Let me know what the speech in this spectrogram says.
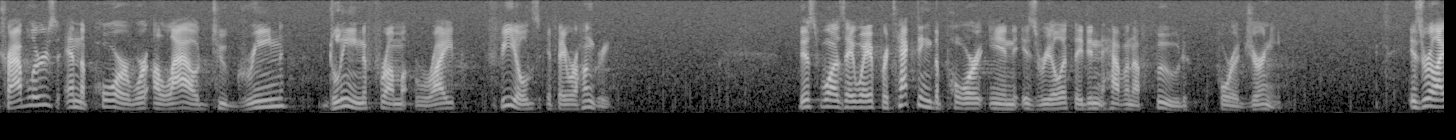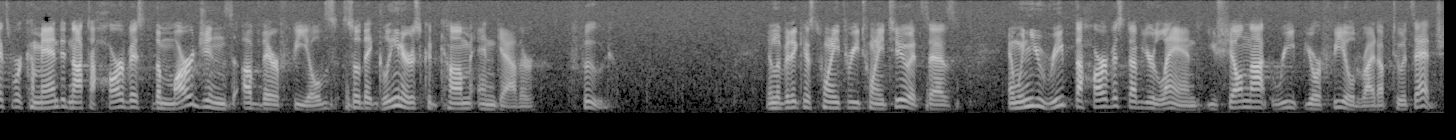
Travelers and the poor were allowed to green, glean from ripe fields if they were hungry. This was a way of protecting the poor in Israel if they didn't have enough food for a journey. Israelites were commanded not to harvest the margins of their fields so that gleaners could come and gather food. In Leviticus 23 22, it says, And when you reap the harvest of your land, you shall not reap your field right up to its edge,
